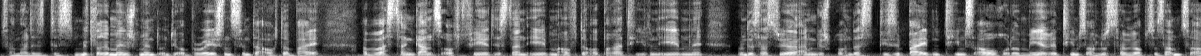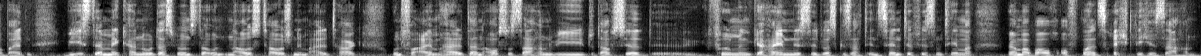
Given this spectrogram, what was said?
Sag mal, das, das mittlere Management und die Operations sind da auch dabei. Aber was dann ganz oft fehlt, ist dann eben auf der operativen Ebene, und das hast du ja angesprochen, dass diese beiden Teams auch oder mehrere Teams auch Lust haben, überhaupt zusammenzuarbeiten. Wie ist der Mekano, dass wir uns da unten austauschen im Alltag und vor allem halt dann auch so Sachen wie, du darfst ja äh, Firmengeheimnisse, du hast gesagt, Incentive ist ein Thema. Wir haben aber auch oftmals rechtliche Sachen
